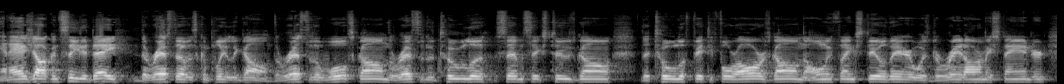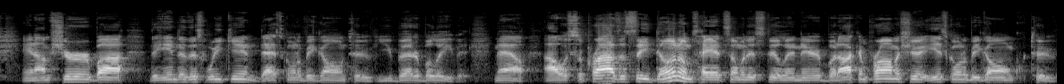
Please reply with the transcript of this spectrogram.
and as y'all can see today, the rest of it's completely gone. The rest of the Wolf's gone. The rest of the Tula 762's gone. The Tula 54R's gone. The only thing still there was the Red Army Standard. And I'm sure by the end of this weekend, that's going to be gone too. You better believe it. Now, I was surprised to see Dunham's had some of this still in there, but I can promise you it's going to be gone too.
